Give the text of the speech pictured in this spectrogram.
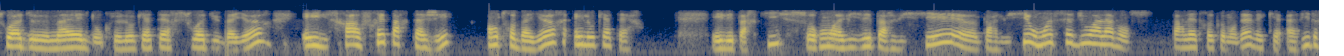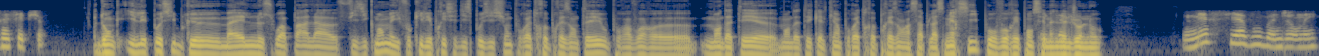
soit de Maël, donc le locataire, soit du bailleur, et il sera à frais partagés entre bailleur et locataire. Et les parties seront avisées par huissier, euh, par l'huissier au moins sept jours à l'avance, par lettre recommandée avec avis de réception. Donc il est possible que Maël ne soit pas là physiquement, mais il faut qu'il ait pris ses dispositions pour être représenté ou pour avoir euh, mandaté, euh, mandaté quelqu'un pour être présent à sa place. Merci pour vos réponses, Emmanuel Jolneau. Merci à vous, bonne journée.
